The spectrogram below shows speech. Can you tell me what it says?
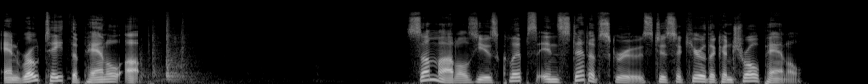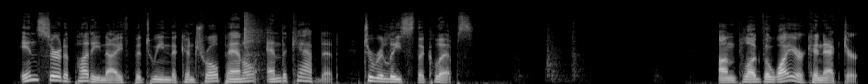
And rotate the panel up. Some models use clips instead of screws to secure the control panel. Insert a putty knife between the control panel and the cabinet to release the clips. Unplug the wire connector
